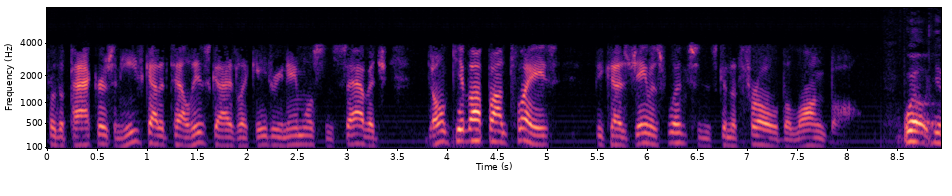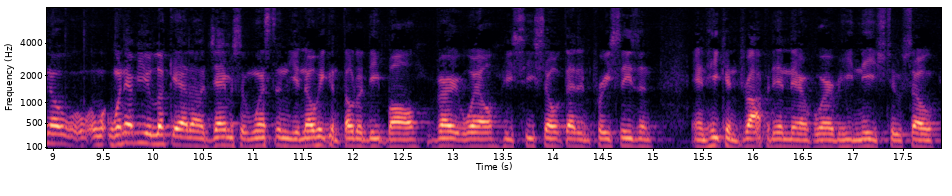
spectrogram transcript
for the Packers, and he's got to tell his guys like Adrian Amos and Savage don't give up on plays because Jameis Winston is going to throw the long ball. Well, you know, whenever you look at uh, Winston, you know he can throw the deep ball very well. He, he showed that in preseason, and he can drop it in there wherever he needs to. So,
